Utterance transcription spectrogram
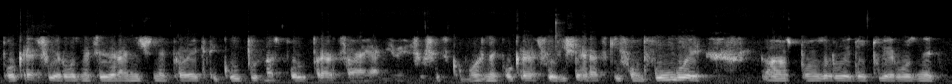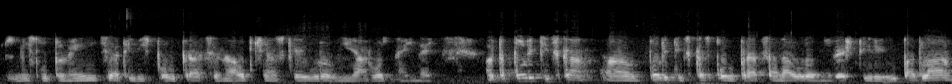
pokračuje rôzne cezhraničné projekty, kultúrna spolupráca, ja neviem, čo všetko možné pokračuje. Vyšehradský fond funguje, sponzoruje, dotuje rôzne zmysluplné iniciatívy spolupráce na občianskej úrovni a rôzne iné. Ale tá politická, politická spolupráca na úrovni V4 upadla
